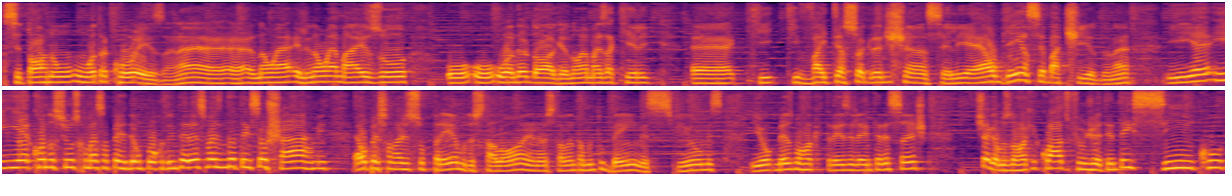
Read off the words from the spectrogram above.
se torna um, um outra coisa, né, é, não é, ele não é mais o o, o, o underdog, ele não é mais aquele é, que, que vai ter a sua grande chance, ele é alguém a ser batido, né? E é, e é quando os filmes começam a perder um pouco do interesse, mas ainda tem seu charme. É o personagem supremo do Stallone, né? O Stallone tá muito bem nesses filmes. E o mesmo Rock 3 ele é interessante. Chegamos no Rock 4, filme de 85,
